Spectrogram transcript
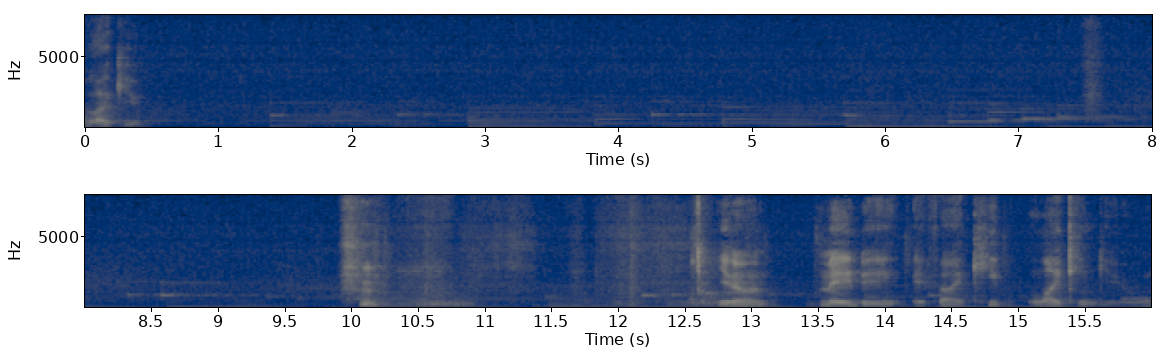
I like you. you know, maybe if I keep liking you,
